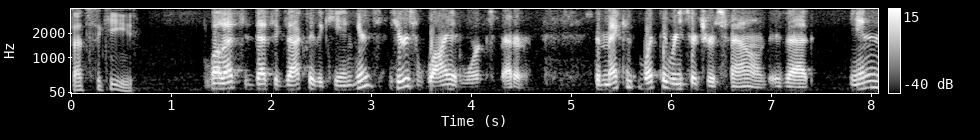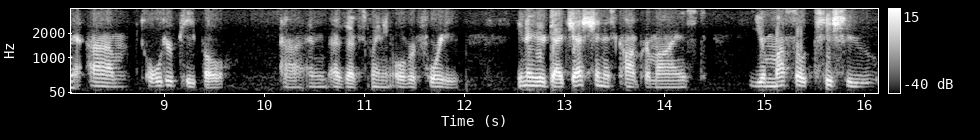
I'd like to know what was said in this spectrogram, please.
that's the key. Well, that's that's exactly the key, and here's here's why it works better. The mechan- what the researchers found is that in um, older people, uh, and as I'm explaining, over 40, you know, your digestion is compromised. Your muscle tissue,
